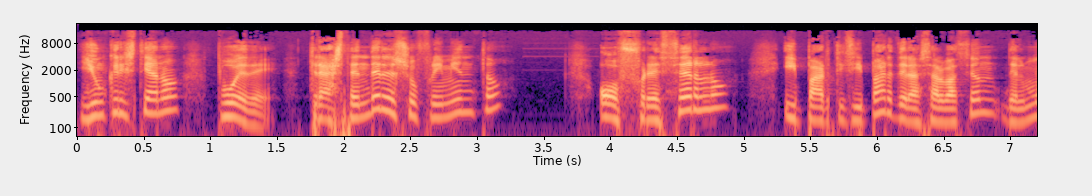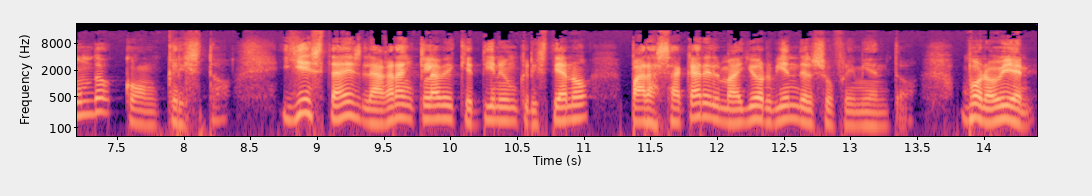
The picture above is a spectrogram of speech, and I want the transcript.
Y un cristiano puede trascender el sufrimiento ofrecerlo y participar de la salvación del mundo con Cristo. Y esta es la gran clave que tiene un cristiano para sacar el mayor bien del sufrimiento. Bueno, bien,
